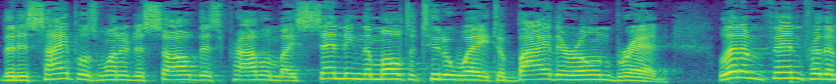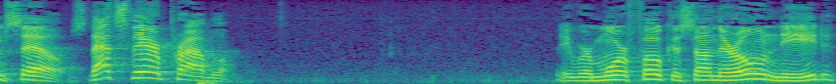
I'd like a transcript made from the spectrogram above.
The disciples wanted to solve this problem by sending the multitude away to buy their own bread. Let them fend for themselves. That's their problem. They were more focused on their own need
